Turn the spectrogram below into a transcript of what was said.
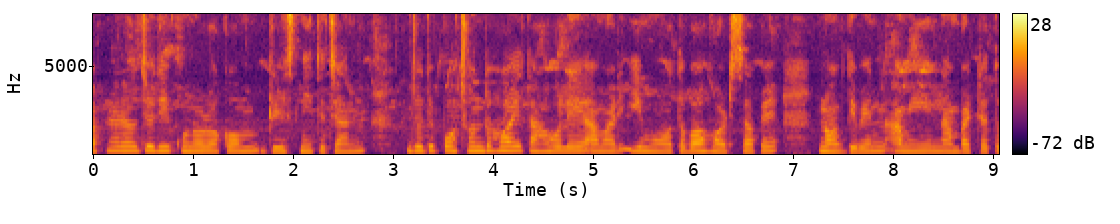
আপনারাও যদি কোনো রকম ড্রেস নিতে চান, যদি পছন্দ হয় তাহলে আমার ইমো অথবা হোয়াটসঅ্যাপে নক দিবেন। আমি নাম্বারটা তো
